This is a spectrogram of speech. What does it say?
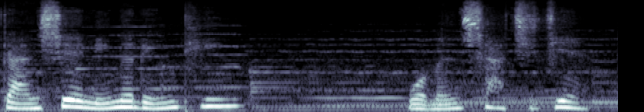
感谢您的聆听，我们下期见。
